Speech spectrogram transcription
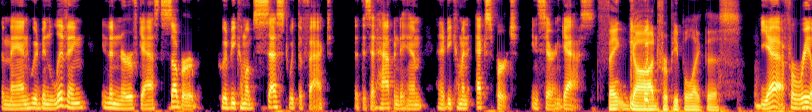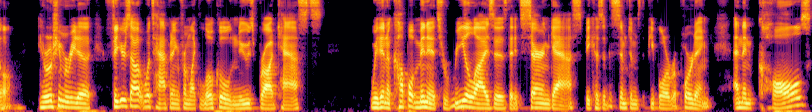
the man who had been living in the nerve gassed suburb, who had become obsessed with the fact that this had happened to him and had become an expert in sarin gas. Thank God for people like this. Yeah, for real. Hiroshi Morita figures out what's happening from like local news broadcasts. Within a couple minutes, realizes that it's sarin gas because of the symptoms that people are reporting, and then calls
